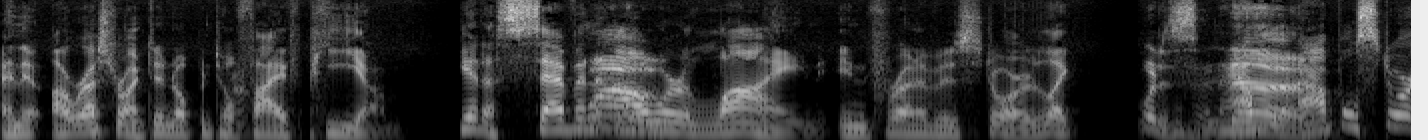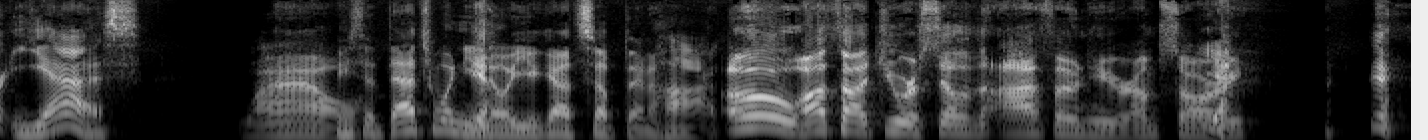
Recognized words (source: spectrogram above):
and the, our restaurant didn't open until 5 p.m. He had a seven hour line in front of his store. Like, what is it? An No. Apple, Apple store? Yes. Wow. He said that's when you Yeah. know you got something hot. "Oh, I thought you were selling the iPhone here. I'm sorry."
